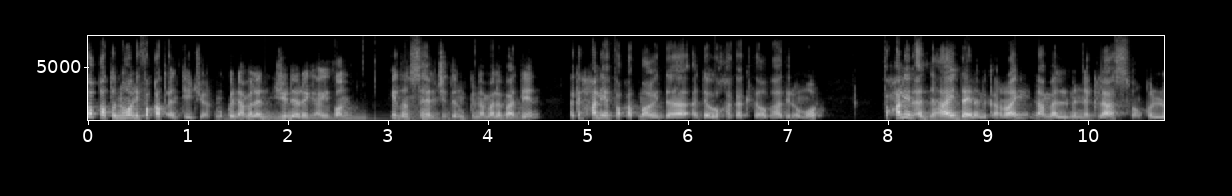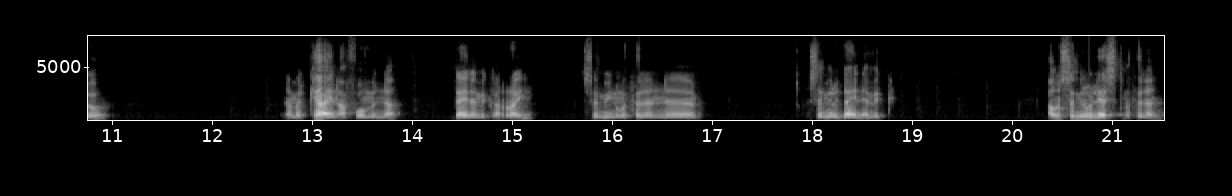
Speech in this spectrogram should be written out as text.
فقط إنه هون فقط integer ممكن نعملها generic أيضا. أيضا سهل جدا ممكن نعملها بعدين. لكن حاليا فقط ما أريد أدوخك أكثر بهذه الأمور. فحاليا عندنا هاي dynamic array نعمل منه class ونقول له نعمل كائن عفوا منه. dynamic array نسميه مثلا نسميه dynamic أو نسميه list مثلا.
